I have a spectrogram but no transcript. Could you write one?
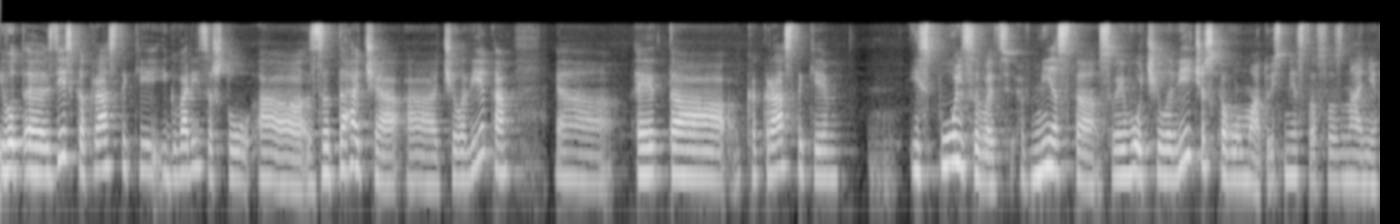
И вот э, здесь как раз-таки и говорится, что э, задача э, человека э, – это как раз-таки использовать вместо своего человеческого ума, то есть вместо сознания,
